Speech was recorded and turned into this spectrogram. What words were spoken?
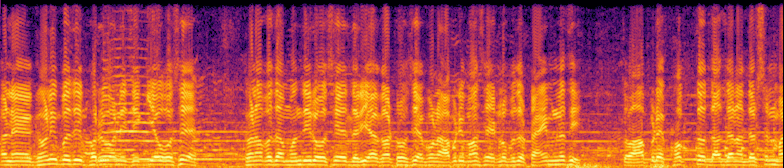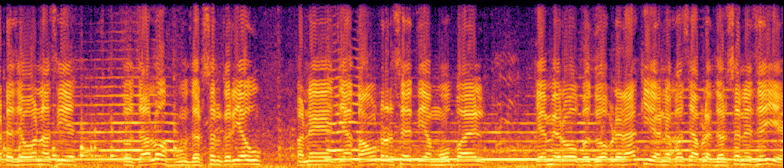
અને ઘણી બધી ફરવાની જગ્યાઓ છે. ઘણા બધા મંદિરો છે, દરિયાકાંઠો છે, પણ આપણી પાસે એટલો બધો ટાઈમ નથી. તો આપણે ફક્ત દાદાના દર્શન માટે જવાના છીએ. તો ચાલો, હું દર્શન કરી આવું. અને જ્યાં કાઉન્ટર છે, ત્યાં મોબાઈલ, કેમેરો બધું આપણે રાખીએ અને પછી આપણે દર્શને જઈએ.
